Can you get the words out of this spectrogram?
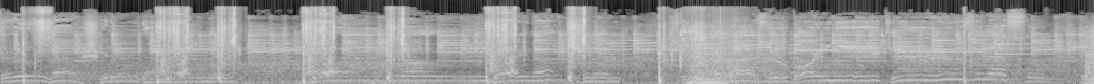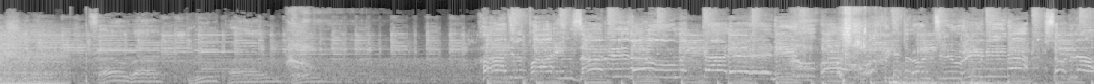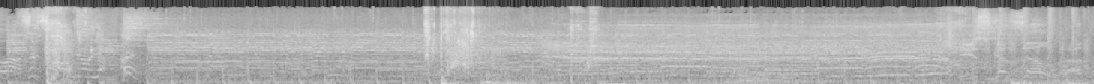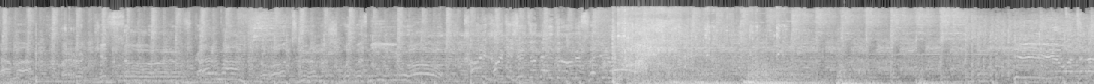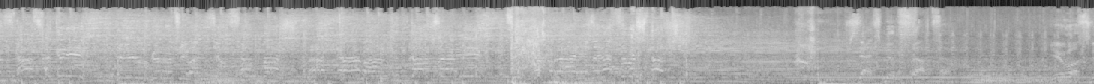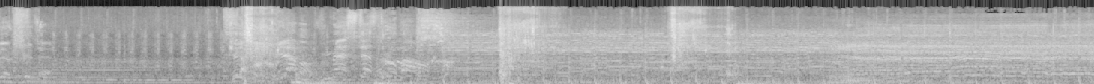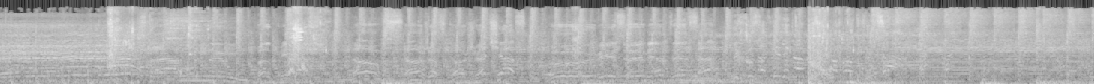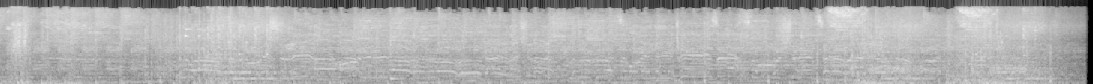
Друзья ушли домой. Дорогой ночной Разбойники из лесу атаман, руки суну в карман. Вот наш, вот возьми его, коль хочешь, туда и друга своего И вот раздался крик, и в грудь вонзился нож. Атаман в тот же миг тихо произнес, что ж? Взять мерзавца его свяжите! Киньте в яму вместе с трупом! Странным был приказ, но все же в тот же час убийцы мертвеца их усадили там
